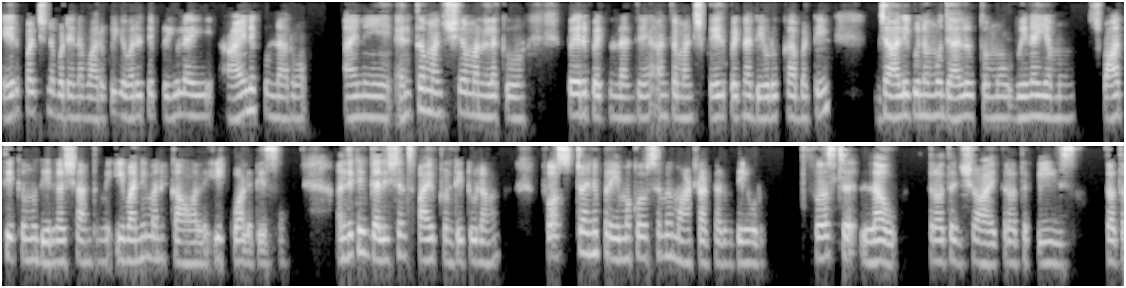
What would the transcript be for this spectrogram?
ఏర్పరచినబడిన వారికి ఎవరైతే ప్రియులై ఆయనకున్నారో ఆయన ఎంత మంచిగా మనలకు పేరు పెట్టిందంటే అంత మంచి పేరు పెట్టిన దేవుడు కాబట్టి జాలి గుణము దాలుత్వము వినయము స్వాతికము దీర్ఘశాంతము ఇవన్నీ మనకు కావాలి ఈ క్వాలిటీస్ అందుకే గలిషన్స్ ఫైవ్ ట్వంటీ టూలా ఫస్ట్ ఆయన ప్రేమ కోసమే మాట్లాడతాడు దేవుడు. ఫస్ట్ లవ్ తర్వాత జాయ్ తర్వాత పీస్ తర్వాత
